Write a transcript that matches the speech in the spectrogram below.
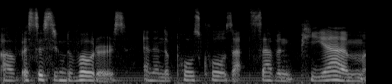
of assisting the voters, and then the polls close at 7 p.m.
